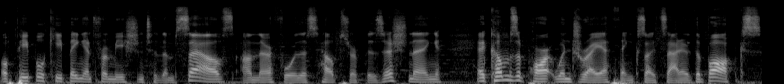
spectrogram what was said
of people keeping information to themselves, and therefore this helps her positioning, it comes apart when Drea thinks outside of the box.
